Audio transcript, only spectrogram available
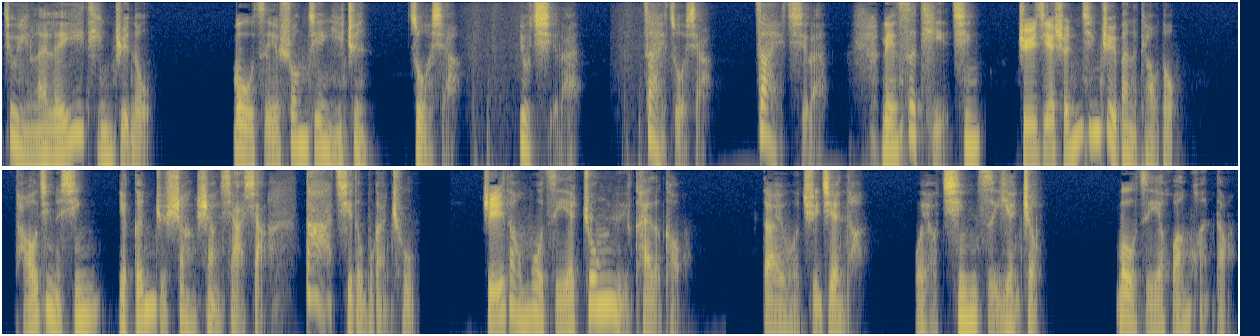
就引来雷霆之怒。木子爷双肩一震，坐下，又起来，再坐下，再起来，脸色铁青，指节神经质般的跳动。陶静的心也跟着上上下下，大气都不敢出。直到木子爷终于开了口：“带我去见他，我要亲自验证。”木子爷缓缓道。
